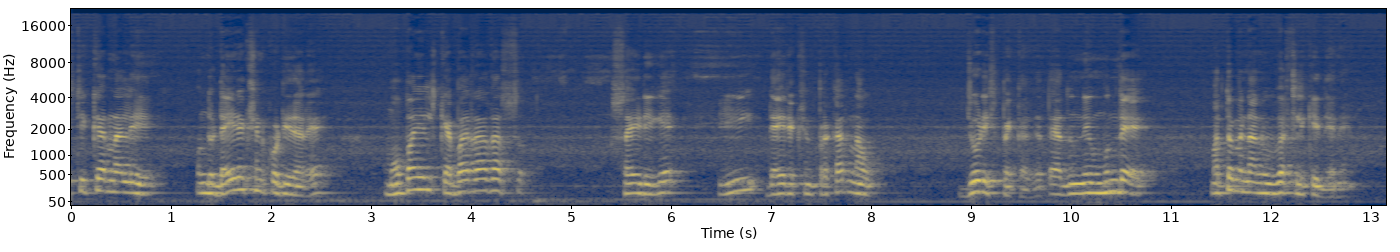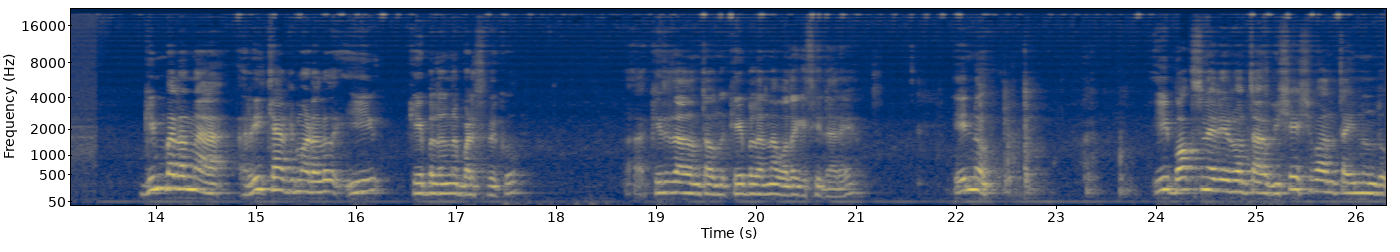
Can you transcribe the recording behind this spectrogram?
ಸ್ಟಿಕ್ಕರ್ನಲ್ಲಿ ಒಂದು ಡೈರೆಕ್ಷನ್ ಕೊಟ್ಟಿದ್ದಾರೆ. ಮೊಬೈಲ್ ಕ್ಯಾಮರಾದ ಸೈಡಿಗೆ ಈ ಡೈರೆಕ್ಷನ್ ಪ್ರಕಾರ ನಾವು ಜೋಡಿಸಬೇಕಾಗುತ್ತೆ. ಅದನ್ನು ನೀವು ಮುಂದೆ ಮತ್ತೊಮ್ಮೆ ನಾನು ವಿವರಿಸಲಿಕ್ಕಿದ್ದೇನೆ. ಗಿಂಬಲನ್ನು ರೀಚಾರ್ಜ್ ಮಾಡಲು ಈ ಕೇಬಲನ್ನು ಬಳಸಬೇಕು. ಕಿರಿದಾದಂಥ ಒಂದು ಕೇಬಲನ್ನು ಒದಗಿಸಿದ್ದಾರೆ. ಇನ್ನು ಈ ಬಾಕ್ಸ್ನಲ್ಲಿರುವಂಥ ವಿಶೇಷವಾದಂಥ ಇನ್ನೊಂದು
